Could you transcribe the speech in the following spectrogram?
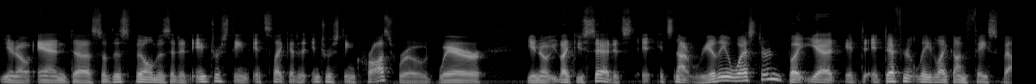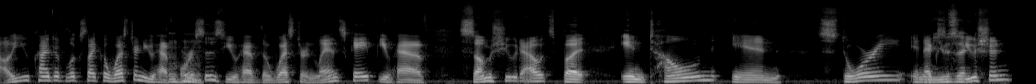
you know, and uh, so this film is at an interesting. It's like at an interesting crossroad where you know like you said it's it, it's not really a western but yet it, it definitely like on face value kind of looks like a western you have Mhm. horses you have the western landscape you have some shootouts but in tone in story in Music. execution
